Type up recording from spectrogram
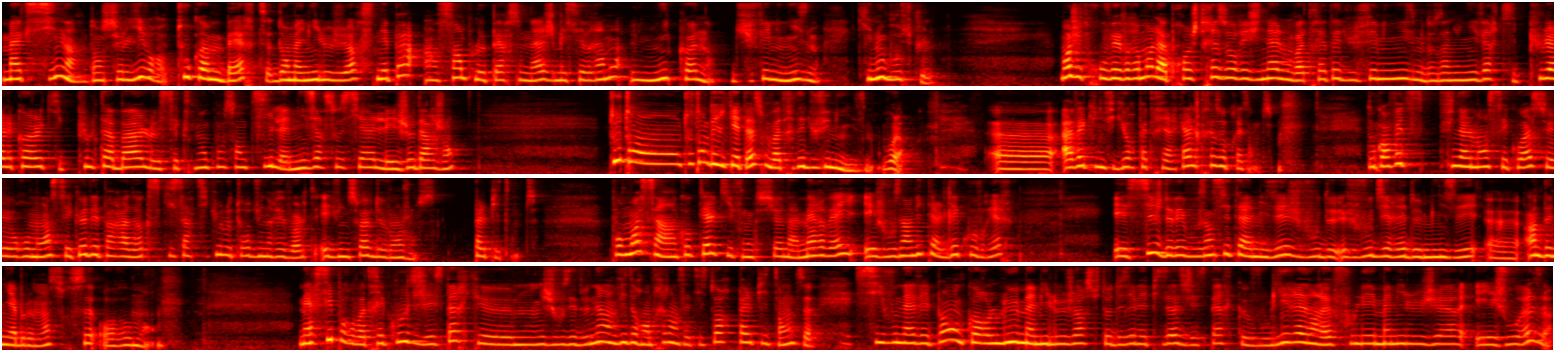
Maxine, dans ce livre, tout comme Berthe dans Mamie Lugeur, ce n'est pas un simple personnage, mais c'est vraiment une icône du féminisme qui nous bouscule. Moi, j'ai trouvé vraiment l'approche très originale. On va traiter du féminisme dans un univers qui pue l'alcool, qui pue le tabac, le sexe non consenti, la misère sociale, les jeux d'argent. Tout en, tout en délicatesse, on va traiter du féminisme. Voilà. Euh, avec une figure patriarcale très oppressante. Donc en fait, finalement, c'est quoi ce roman? C'est que des paradoxes qui s'articulent autour d'une révolte et d'une soif de vengeance palpitante. Pour moi, c'est un cocktail qui fonctionne à merveille et je vous invite à le découvrir. Et si je devais vous inciter à miser, je vous, dirais de miser euh, indéniablement sur ce roman. Merci pour votre écoute. J'espère que hum, je vous ai donné envie de rentrer dans cette histoire palpitante. Si vous n'avez pas encore lu Mamie Lugeur suite au deuxième épisode, j'espère que vous lirez dans la foulée Mamie Lugeur et Joueuse.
